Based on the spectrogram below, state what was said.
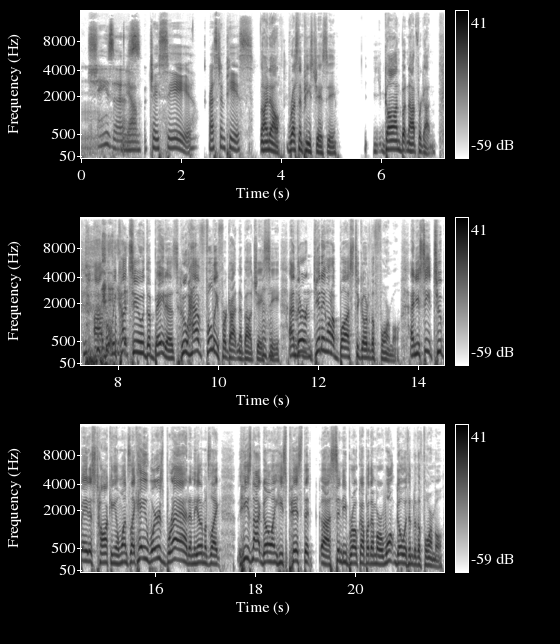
Jesus. Yeah, JC, rest in peace. I know. Rest in peace, JC. Gone but not forgotten. Uh, but we cut to the betas who have fully forgotten about JC and they're getting on a bus to go to the formal. And you see two betas talking, and one's like, Hey, where's Brad? And the other one's like, He's not going. He's pissed that uh, Cindy broke up with him or won't go with him to the formal.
